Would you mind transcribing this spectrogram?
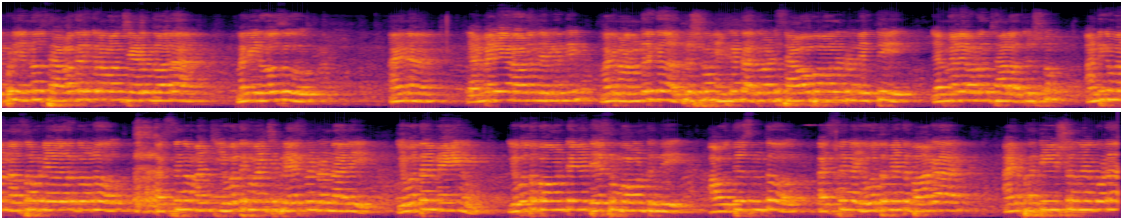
ఎప్పుడు ఎన్నో సేవా కార్యక్రమాలు చేయడం ద్వారా మరి ఈరోజు ఆయన ఎమ్మెల్యే రావడం జరిగింది. మరి మనందరికీ అదృష్టం ఎందుకంటే అటువంటి సేవాభావం ఉన్నటువంటి వ్యక్తి ఎమ్మెల్యే అవడం చాలా అదృష్టం. అందుకే మన నర్సాపు నియోజకవర్గంలో ఖచ్చితంగా మంచి యువతకి మంచి ప్లేస్మెంట్ ఉండాలి. యువత మెయిన్ యువత బాగుంటేనే దేశం బాగుంటుంది. ఆ ఉద్దేశంతో ఖచ్చితంగా యువత మీద బాగా ఆయన ప్రతి విషయంలో కూడా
